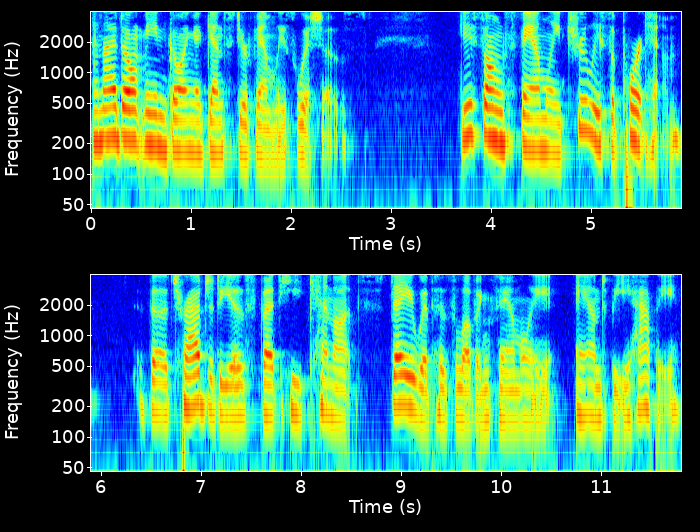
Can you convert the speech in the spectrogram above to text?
And I don't mean going against your family's wishes. Gisong's family truly support him. The tragedy is that he cannot stay with his loving family and be happy.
